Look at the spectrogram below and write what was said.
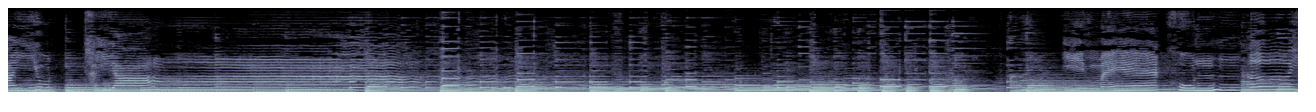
อยุธยา อีแม่คุณเอ้ย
